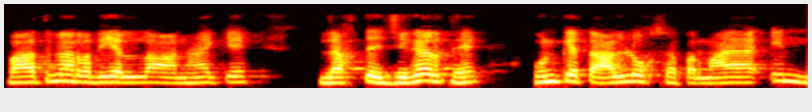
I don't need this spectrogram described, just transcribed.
فاطمہ رضی اللہ عنہ کے لخت جگر تھے، ان کے تعلق سے فرمایا، ان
